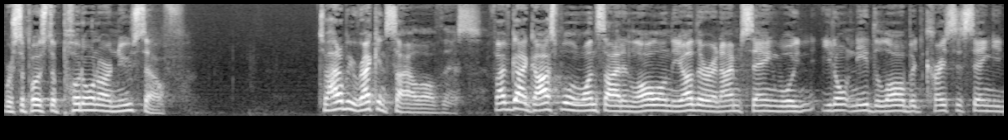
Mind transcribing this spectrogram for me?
We're supposed to put on our new self. So, how do we reconcile all this? If I've got gospel on one side and law on the other, and I'm saying, well, you don't need the law, but Christ is saying, you,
